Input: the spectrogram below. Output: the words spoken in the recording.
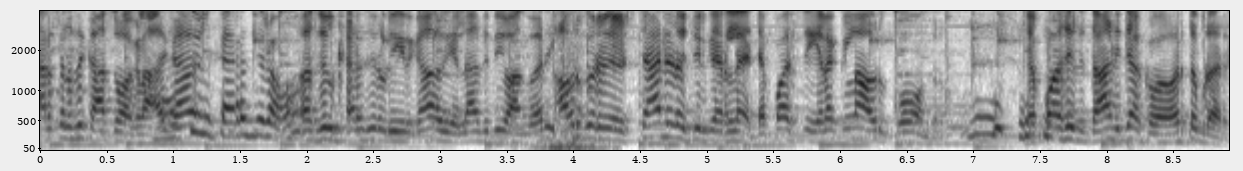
இடத்துல காசு வாங்கலாம். அதுக்காக கரைஞ்சிரும். வசூல் கரைச்சல் அப்படிங்கிறக்கா அவர் எல்லாத்துட்டையும் வாங்குவார். அவருக்கு ஒரு ஸ்டாண்டர்ட் வச்சிருக்காருல்ல டெபாசிட் இலக்கெல்லாம் அவருக்கு கோவம் வந்துடும் டெபாசிட் தாண்டிட்டா வருத்தப்படாரு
